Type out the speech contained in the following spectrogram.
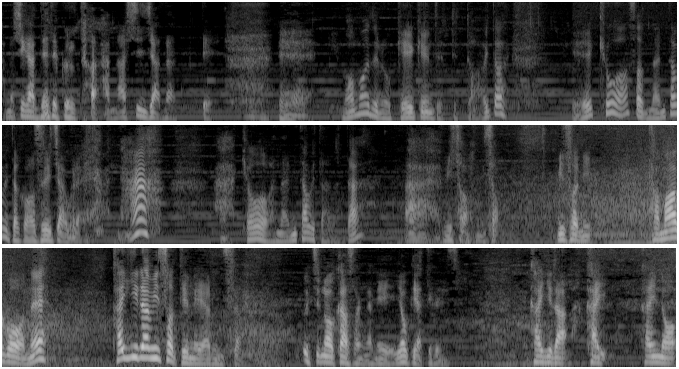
話が出てくると話じゃなくて、えー、今までの経験でって大体、えー、今日朝何食べたか忘れちゃうぐらいだな。あ今日は何食べたんだあ味噌、味噌。味噌に卵をね、貝ギラ味噌っていうのをやるんですよ。うちのお母さんがね、よくやってくれるんですよ。貝ギラ、貝、貝の、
